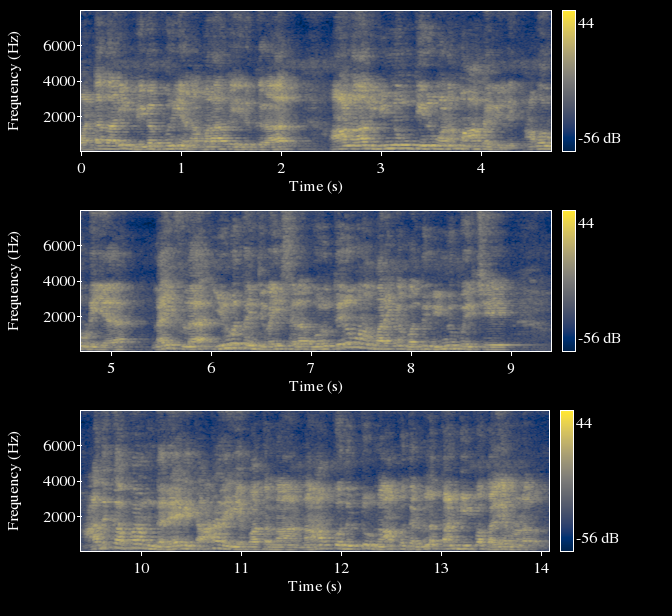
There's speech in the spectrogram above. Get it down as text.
பட்டதாரி மிகப்பெரிய நபராக இருக்கிறார். ஆனால் இன்னும் திருமணம் ஆகவில்லை. அவருடைய லைஃப்ல 25 வயசுல ஒரு திருமணம் வரைக்கும் வந்து நின்று போயிடுச்சு. அதுக்கப்புறம் இந்த ரேகை கார பார்த்தோம்னா நாற்பது டு நாற்பத்தி ரெண்டுல கண்டிப்பா கல்யாணம் நடக்கும்.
